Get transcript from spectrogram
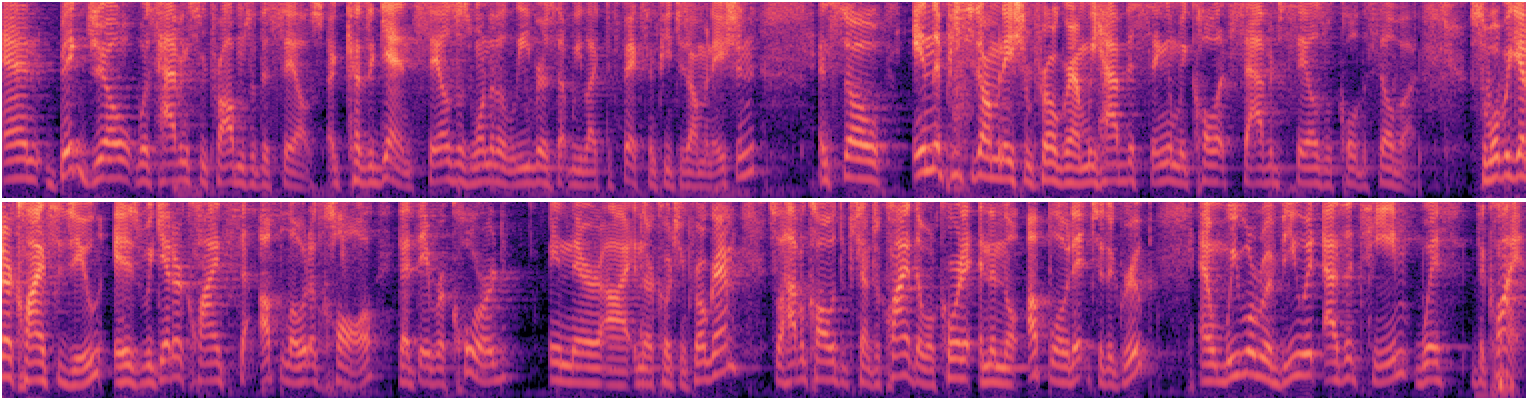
And Big Joe was having some problems with his sales because, again, sales is one of the levers that we like to fix in PT Domination. And so, in the PT Domination program, we have this thing and we call it Savage Sales with Cole De Silva. So, what we get our clients to do is we get our clients to upload a call that they record in their uh, in their coaching program. So, I'll have a call with the potential client, they'll record it, and then they'll upload it to the group, and we will review it as a team with the client.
